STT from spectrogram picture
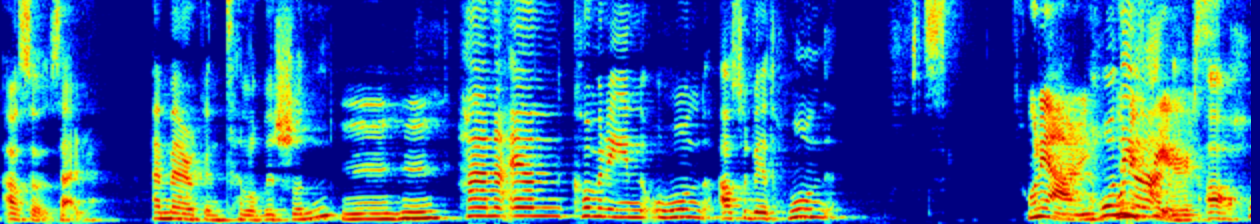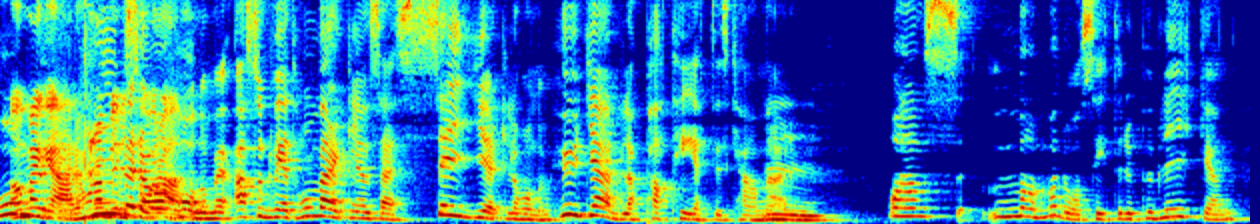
Alltså så här, American television. Hannah Ann kommer in och hon, alltså vet hon Hon är arg. hon, Hon, är, arg. fierce. Ja, hon oh my god, hon har blivit river av sårad. honom. Alltså du vet, hon verkligen så säger till honom hur jävla patetisk han är. Mm. Och hans mamma då sitter i publiken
